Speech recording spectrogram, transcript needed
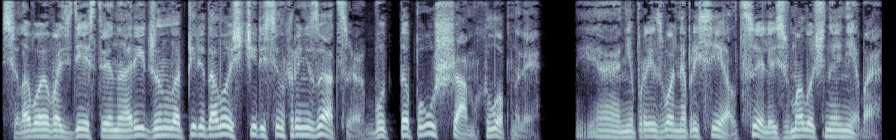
Силовое воздействие на Ориджинла передалось через синхронизацию, будто по ушам хлопнули. Я непроизвольно присел, целясь в молочное небо.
